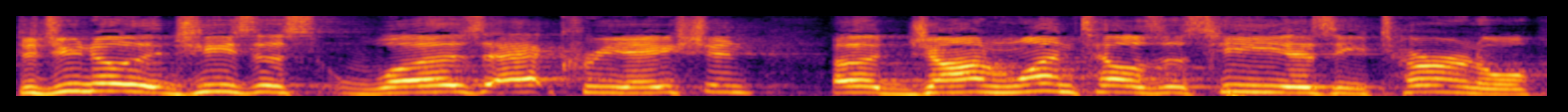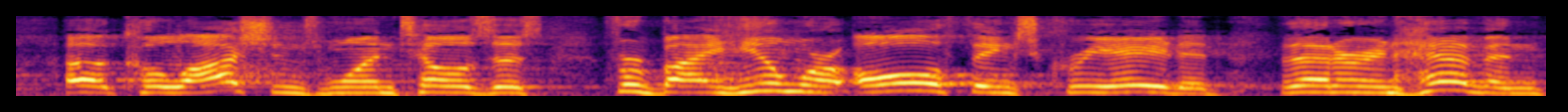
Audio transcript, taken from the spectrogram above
Did you know that Jesus was at creation? Uh, John 1 tells us he is eternal. Uh, Colossians 1 tells us, For by him were all things created that are in heaven,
